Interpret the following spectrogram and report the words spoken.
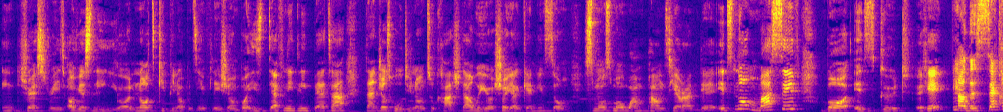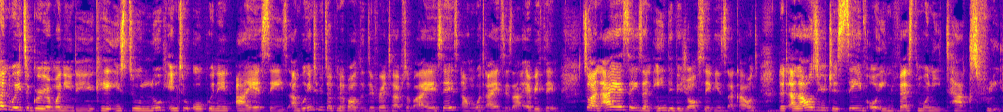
interest rate obviously you're not keeping up with inflation but it's definitely better than just holding on to cash. That way you're sure you're getting some small small one pounds here and there. It's not massive but it's good okay? Now the second way to grow your money in the uk is to look into opening isas i'm going to be talking about the different types of isas and what isas are everything. So an isa is an individual savings account that allows you to save or invest money tax free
